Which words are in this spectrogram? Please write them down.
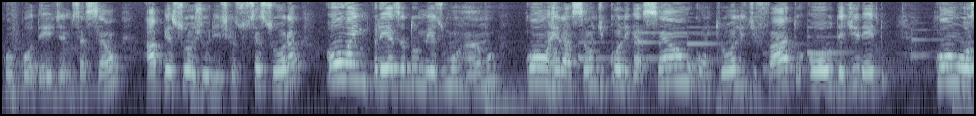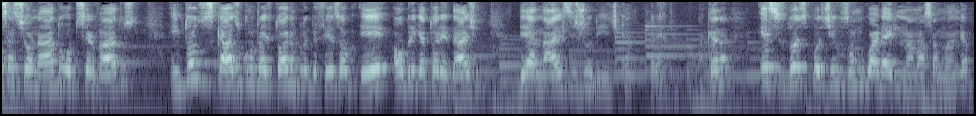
com poder de administração, a pessoa jurídica sucessora ou a empresa do mesmo ramo com relação de coligação, controle de fato ou de direito com o sancionado observados, em todos os casos, o contraditório pela defesa e a obrigatoriedade de análise jurídica prévia. Bacana? Esses dois dispositivos, vamos guardar ele na nossa manga,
